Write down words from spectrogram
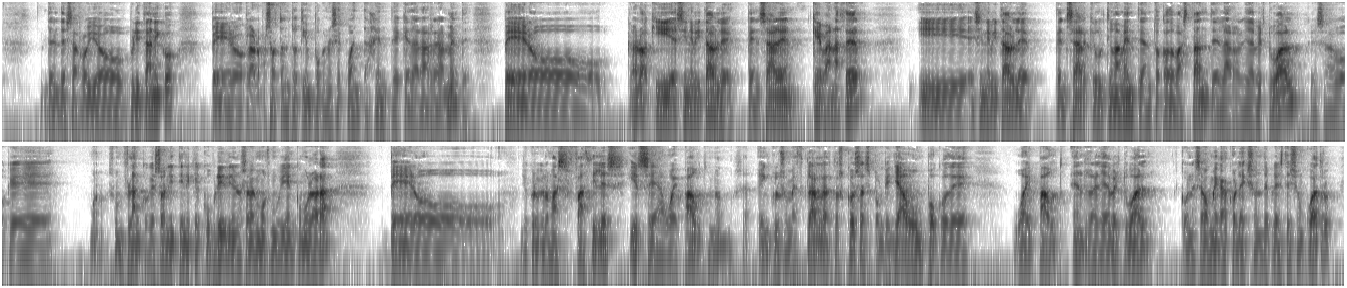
del desarrollo británico. Pero claro, ha pasado tanto tiempo que no sé cuánta gente quedará realmente. Pero claro, aquí es inevitable pensar en qué van a hacer. Y es inevitable pensar que últimamente han tocado bastante la realidad virtual, que es algo que, bueno, es un flanco que Sony tiene que cubrir y no sabemos muy bien cómo lo hará. Pero yo creo que lo más fácil es irse a Wipeout, ¿no? O sea, e incluso mezclar las dos cosas, porque ya hubo un poco de Wipeout en realidad virtual con esa Omega Collection de PlayStation 4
